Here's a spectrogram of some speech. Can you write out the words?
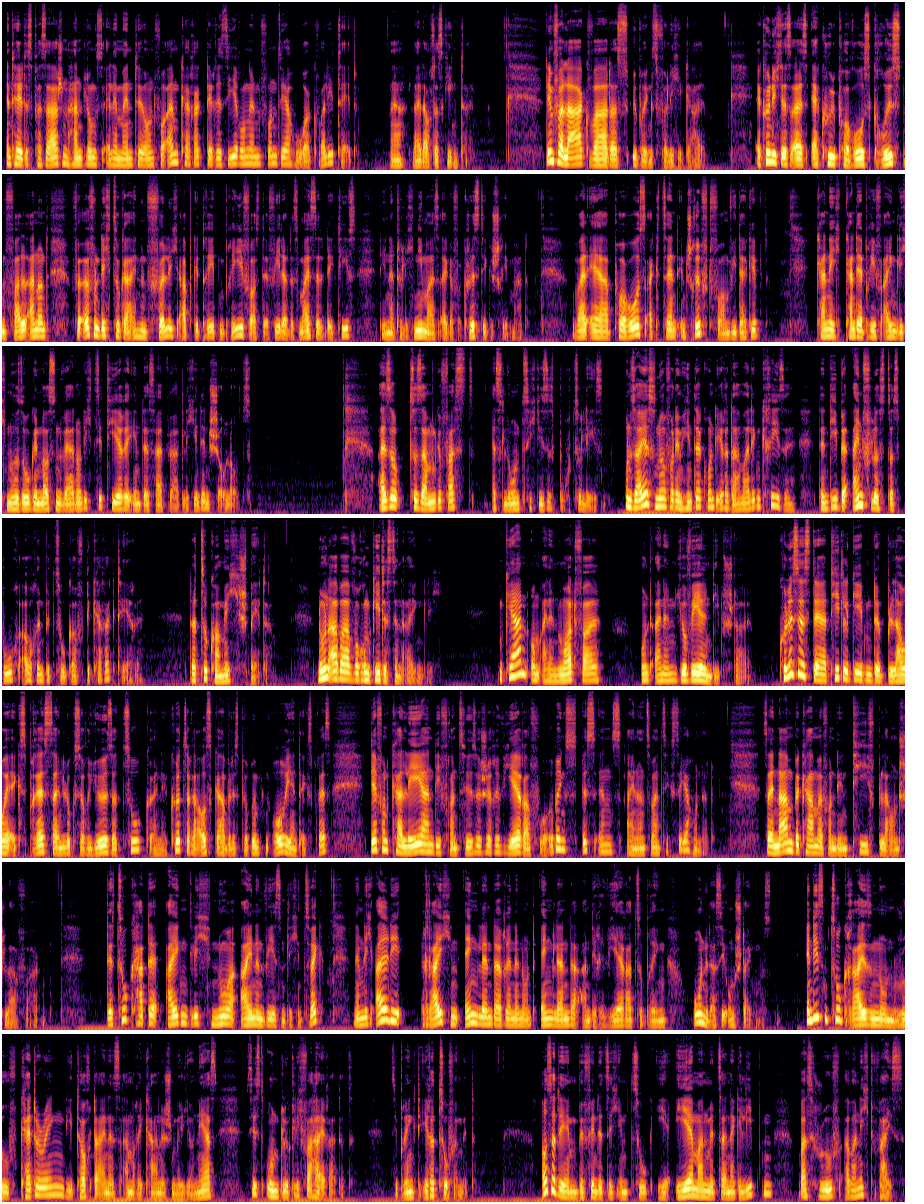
enthält es Passagen, Handlungselemente und vor allem Charakterisierungen von sehr hoher Qualität. Ja, leider auch das Gegenteil. Dem Verlag war das übrigens völlig egal. Er kündigt es als Hercule Poirots größten Fall an und veröffentlicht sogar einen völlig abgedrehten Brief aus der Feder des Meisterdetektivs, den natürlich niemals Agatha Christie geschrieben hat. Weil er Poirots Akzent in Schriftform wiedergibt, kann, ich, kann der Brief eigentlich nur so genossen werden und ich zitiere ihn deshalb wörtlich in den Show Notes. Also zusammengefasst, es lohnt sich, dieses Buch zu lesen. Und sei es nur vor dem Hintergrund ihrer damaligen Krise, denn die beeinflusst das Buch auch in Bezug auf die Charaktere. Dazu komme ich später. Nun aber, worum geht es denn eigentlich? Im Kern um einen Mordfall und einen Juwelendiebstahl. Kulisse ist der titelgebende Blaue Express, ein luxuriöser Zug, eine kürzere Ausgabe des berühmten Orient Express, der von Calais an die französische Riviera fuhr, übrigens bis ins 21. Jahrhundert. Seinen Namen bekam er von den tiefblauen Schlafwagen. Der Zug hatte eigentlich nur einen wesentlichen Zweck, nämlich all die reichen Engländerinnen und Engländer an die Riviera zu bringen, ohne dass sie umsteigen mussten. In diesem Zug reisen nun Ruth Kettering, die Tochter eines amerikanischen Millionärs. Sie ist unglücklich verheiratet. Sie bringt ihre Zofe mit. Außerdem befindet sich im Zug ihr Ehemann mit seiner Geliebten, was Ruth aber nicht weiß.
